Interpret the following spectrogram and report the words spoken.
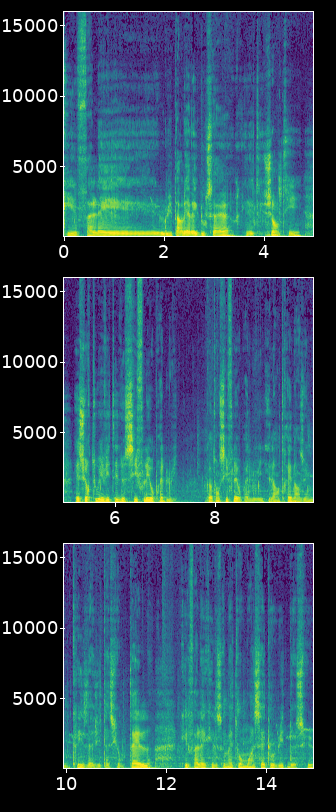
qu'il fallait lui parler avec douceur, qu'il était gentil, et surtout éviter de siffler auprès de lui. Quand on sifflait auprès de lui, il entrait dans une crise d'agitation telle qu'il fallait qu'il se mette au moins 7 ou 8 dessus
